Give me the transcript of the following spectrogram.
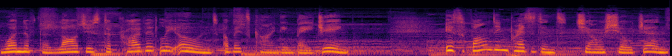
one of the largest privately owned of its kind in Beijing. Its founding president, Qiao Xiuzhen,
